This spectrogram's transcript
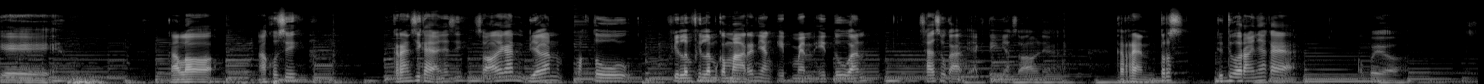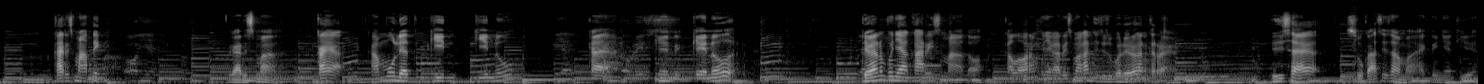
Oke. Kalau aku sih keren sih kayaknya sih. Soalnya kan dia kan waktu film-film kemarin yang Ip Man itu kan saya suka aktingnya soalnya. Keren. Terus dia tuh orangnya kayak apa ya? Karismatik, oh iya karisma. Kayak kamu lihat Kin Kinu kayak Ken- Kenu dia kan punya karisma toh. Kalau orang punya karisma kan jadi superhero kan keren. Jadi saya suka sih sama aktingnya dia.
